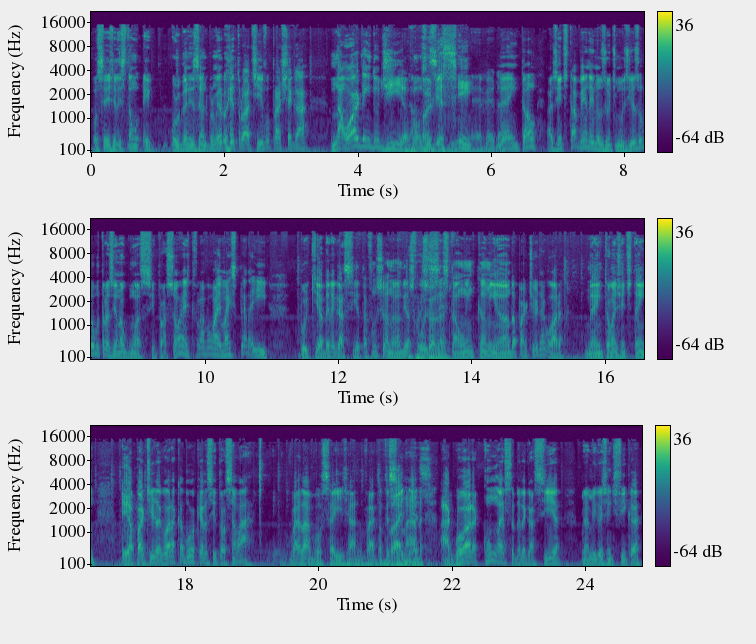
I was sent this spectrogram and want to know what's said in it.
Ou seja, eles estão eh, organizando primeiro o retroativo para chegar na ordem do dia, Na vamos dizer assim. é verdade. né? Então, a gente está vendo aí nos últimos dias o Lobo trazendo algumas situações que falavam, "Uai, mas espera aí, porque a delegacia está funcionando e as coisas estão encaminhando a partir de agora. Né? Então a gente tem. E a partir de agora acabou aquela situação. Ah, vai lá, vou sair, já não vai acontecer Vai nada. Agora, com essa delegacia, meu amigo, a gente fica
